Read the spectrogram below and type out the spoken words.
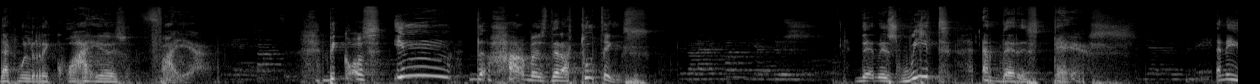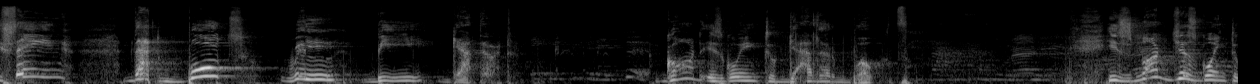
that will requires fire. Because in the harvest, there are two things there is wheat and there is tares. And he's saying that both will be gathered. God is going to gather both. He's not just going to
